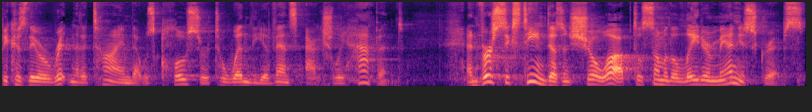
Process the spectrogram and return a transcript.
because they were written at a time that was closer to when the events actually happened. And verse 16 doesn't show up till some of the later manuscripts.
